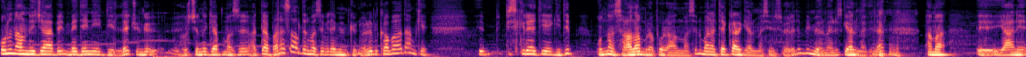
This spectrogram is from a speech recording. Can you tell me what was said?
onun anlayacağı bir medeni dille çünkü hırçınlık yapması hatta bana saldırması bile mümkün. Öyle bir kaba adam ki e, psikiyatriye gidip ondan sağlam rapor almasını bana tekrar gelmesini söyledim. Bilmiyorum henüz gelmediler. Ama e, yani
